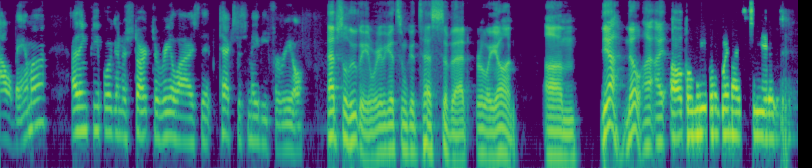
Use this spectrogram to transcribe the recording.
Alabama, I think people are going to start to realize that Texas may be for real. Absolutely. We're going to get some good tests of that early on. Um, yeah, no, I, I I'll believe it when I see it.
